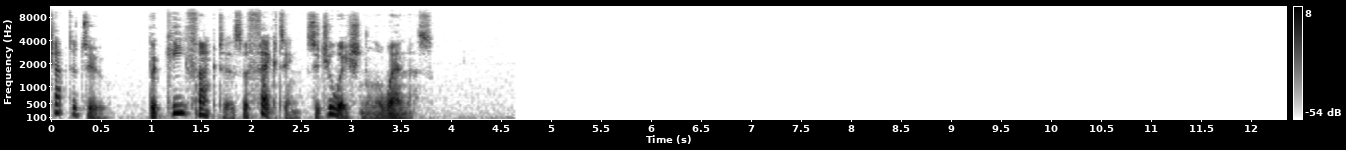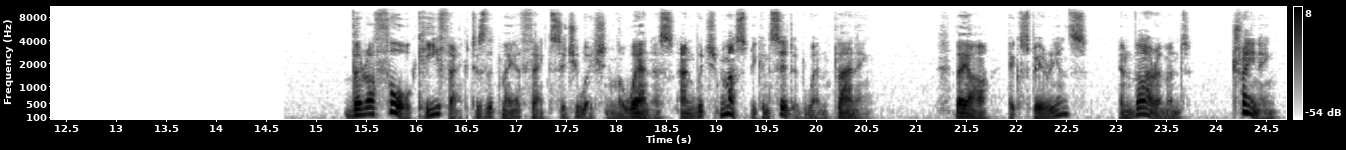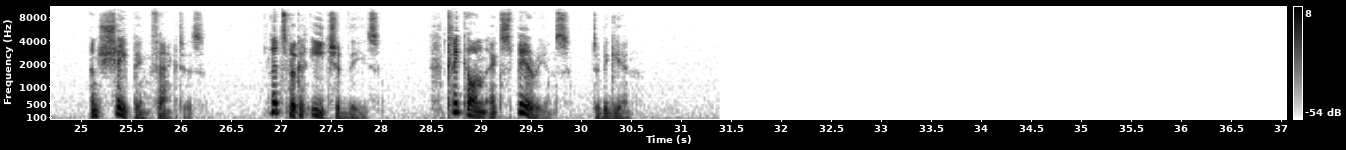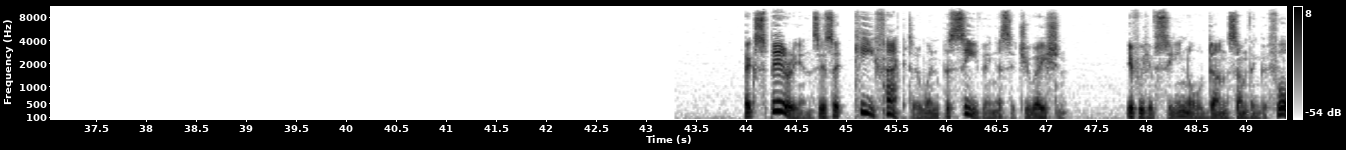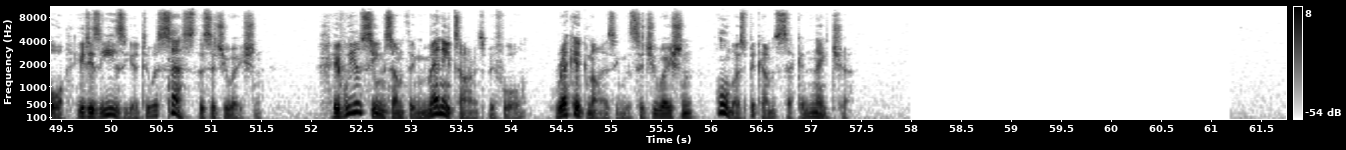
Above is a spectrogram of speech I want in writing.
Chapter 2 The Key Factors Affecting Situational Awareness. There are four key factors that may affect situational awareness and which must be considered when planning. They are experience, environment, training, and shaping factors. Let's look at each of these. Click on Experience to begin. Experience is a key factor when perceiving a situation. If we have seen or done something before, it is easier to assess the situation. If we have seen something many times before, recognizing the situation almost becomes second nature.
